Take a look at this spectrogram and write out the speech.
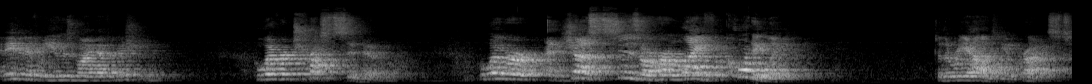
and even if we use my definition, whoever trusts in him, whoever adjusts his or her life accordingly to the reality of Christ,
